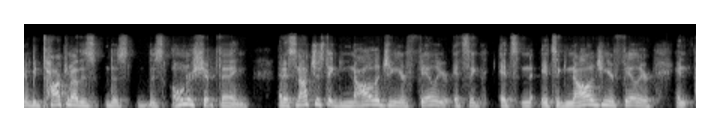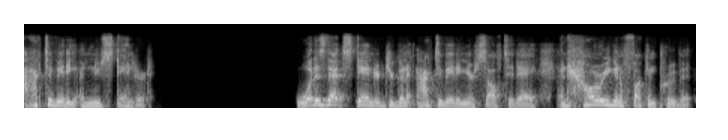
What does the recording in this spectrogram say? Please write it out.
you know, be talking about this this this ownership thing, and it's not just acknowledging your failure. It's it's it's acknowledging your failure and activating a new standard. What is that standard you're going to activate in yourself today, and how are you going to fucking prove it?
